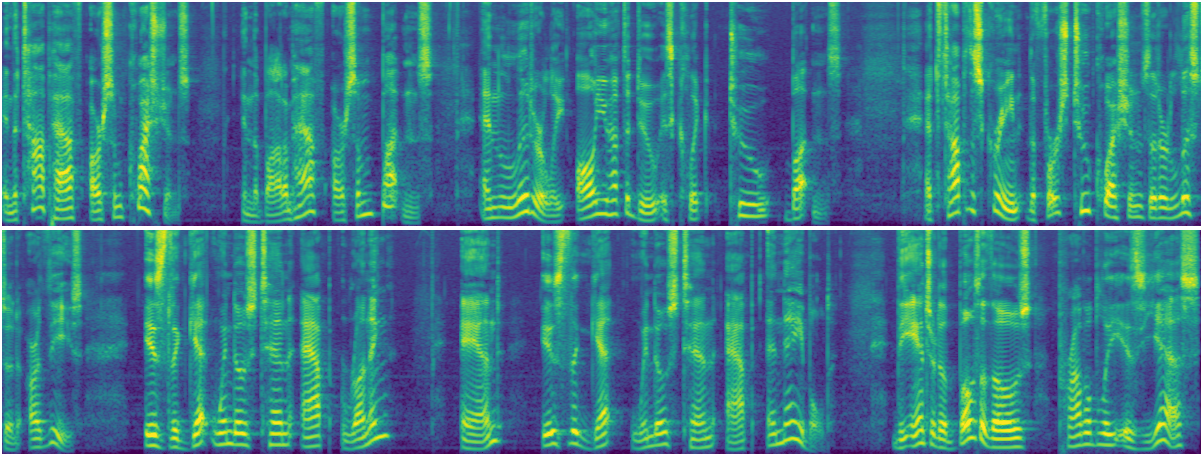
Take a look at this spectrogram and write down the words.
In the top half are some questions. In the bottom half are some buttons. And literally, all you have to do is click two buttons. At the top of the screen, the first two questions that are listed are these Is the Get Windows 10 app running? And Is the Get Windows 10 app enabled? The answer to both of those probably is yes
